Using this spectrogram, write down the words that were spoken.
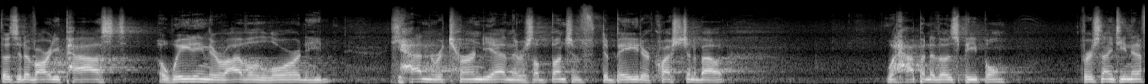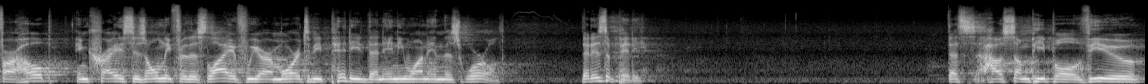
those that have already passed, awaiting the arrival of the Lord, and he, he hadn't returned yet, and there was a bunch of debate or question about what happened to those people. Verse 19, and if our hope in Christ is only for this life, we are more to be pitied than anyone in this world. That is a pity. That's how some people view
